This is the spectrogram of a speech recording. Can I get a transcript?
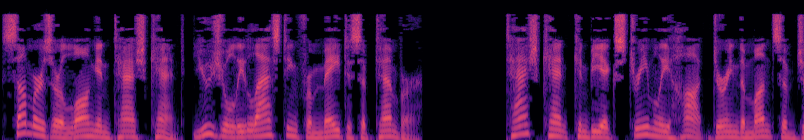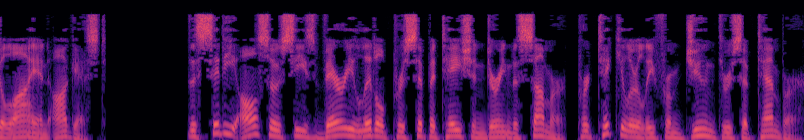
Summers are long in Tashkent, usually lasting from May to September. Tashkent can be extremely hot during the months of July and August. The city also sees very little precipitation during the summer, particularly from June through September.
